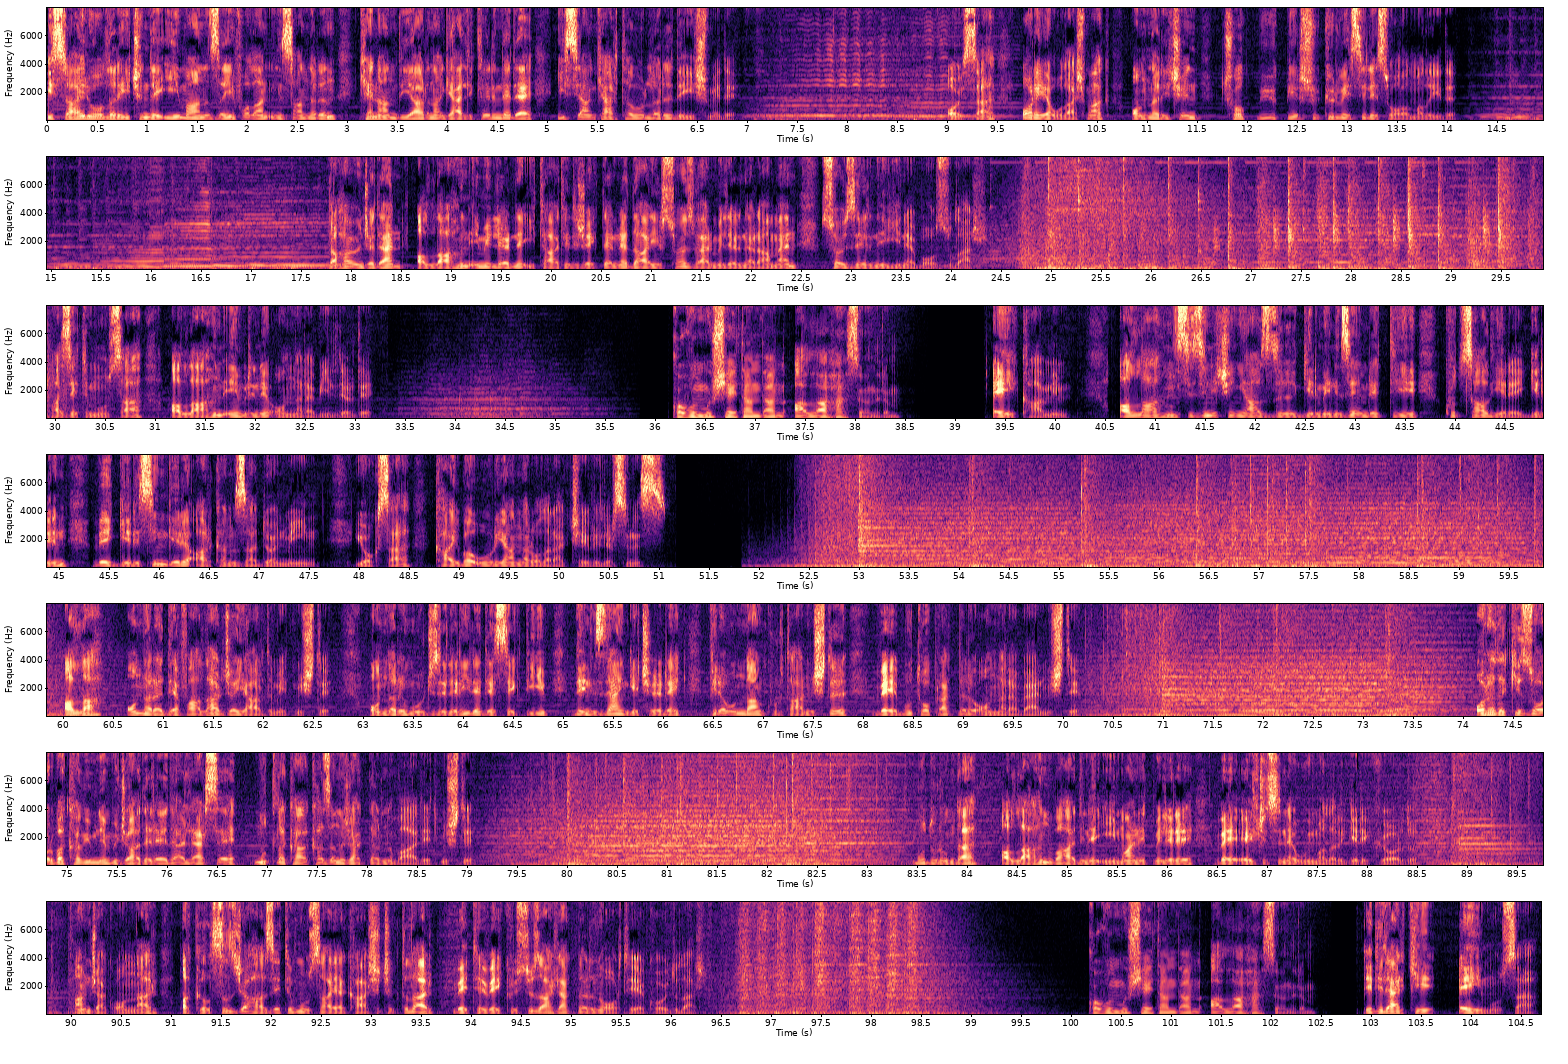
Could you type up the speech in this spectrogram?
İsrailoğulları içinde imanı zayıf olan insanların Kenan diyarına geldiklerinde de isyankar tavırları değişmedi. Oysa oraya ulaşmak onlar için çok büyük bir şükür vesilesi olmalıydı. Daha önceden Allah'ın emirlerine itaat edeceklerine dair söz vermelerine rağmen sözlerini yine bozdular. Hz. Musa Allah'ın emrini onlara bildirdi. Kovulmuş şeytandan Allah'a sığınırım. Ey kavmim! Allah'ın sizin için yazdığı, girmenizi emrettiği kutsal yere girin ve gerisin geri arkanıza dönmeyin. Yoksa kayba uğrayanlar olarak çevrilirsiniz. Allah onlara defalarca yardım etmişti. Onları mucizeleriyle destekleyip denizden geçirerek Firavundan kurtarmıştı ve bu toprakları onlara vermişti. Oradaki zorba kavimle mücadele ederlerse mutlaka kazanacaklarını vaat etmişti. Bu durumda Allah'ın vaadine iman etmeleri ve elçisine uymaları gerekiyordu. Ancak onlar akılsızca Hz. Musa'ya karşı çıktılar ve tevekkülsüz ahlaklarını ortaya koydular. Kovulmuş şeytandan Allah'a sığınırım. Dediler ki, ey Musa,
